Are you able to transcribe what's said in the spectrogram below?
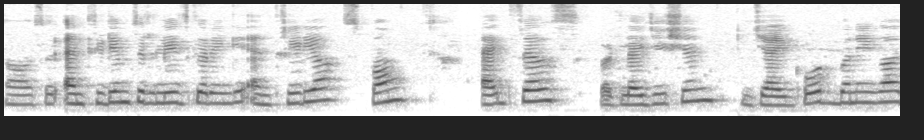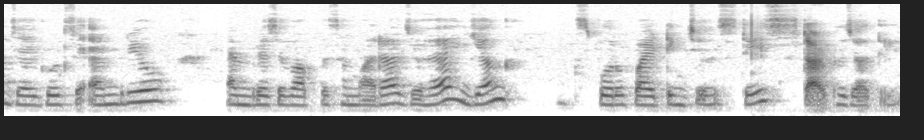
सर, एंथ्रीडियम से रिलीज़ करेंगे, antheridia sperm egg cells, fertilization, zygote बनेगा, जाइगोट से एम्ब्रियो एम्ब्रियो से वापस हमारा जो है यंग स्पोरोफाइटिक जो स्टेज स्टार्ट हो जाती है,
